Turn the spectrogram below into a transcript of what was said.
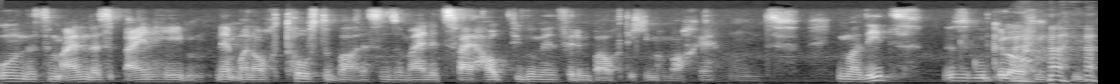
und zum einen das Beinheben, nennt man auch Toaster Bar. Das sind so meine zwei Hauptübungen für den Bauch, die ich immer mache. Und wie man sieht, ist es gut gelaufen.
